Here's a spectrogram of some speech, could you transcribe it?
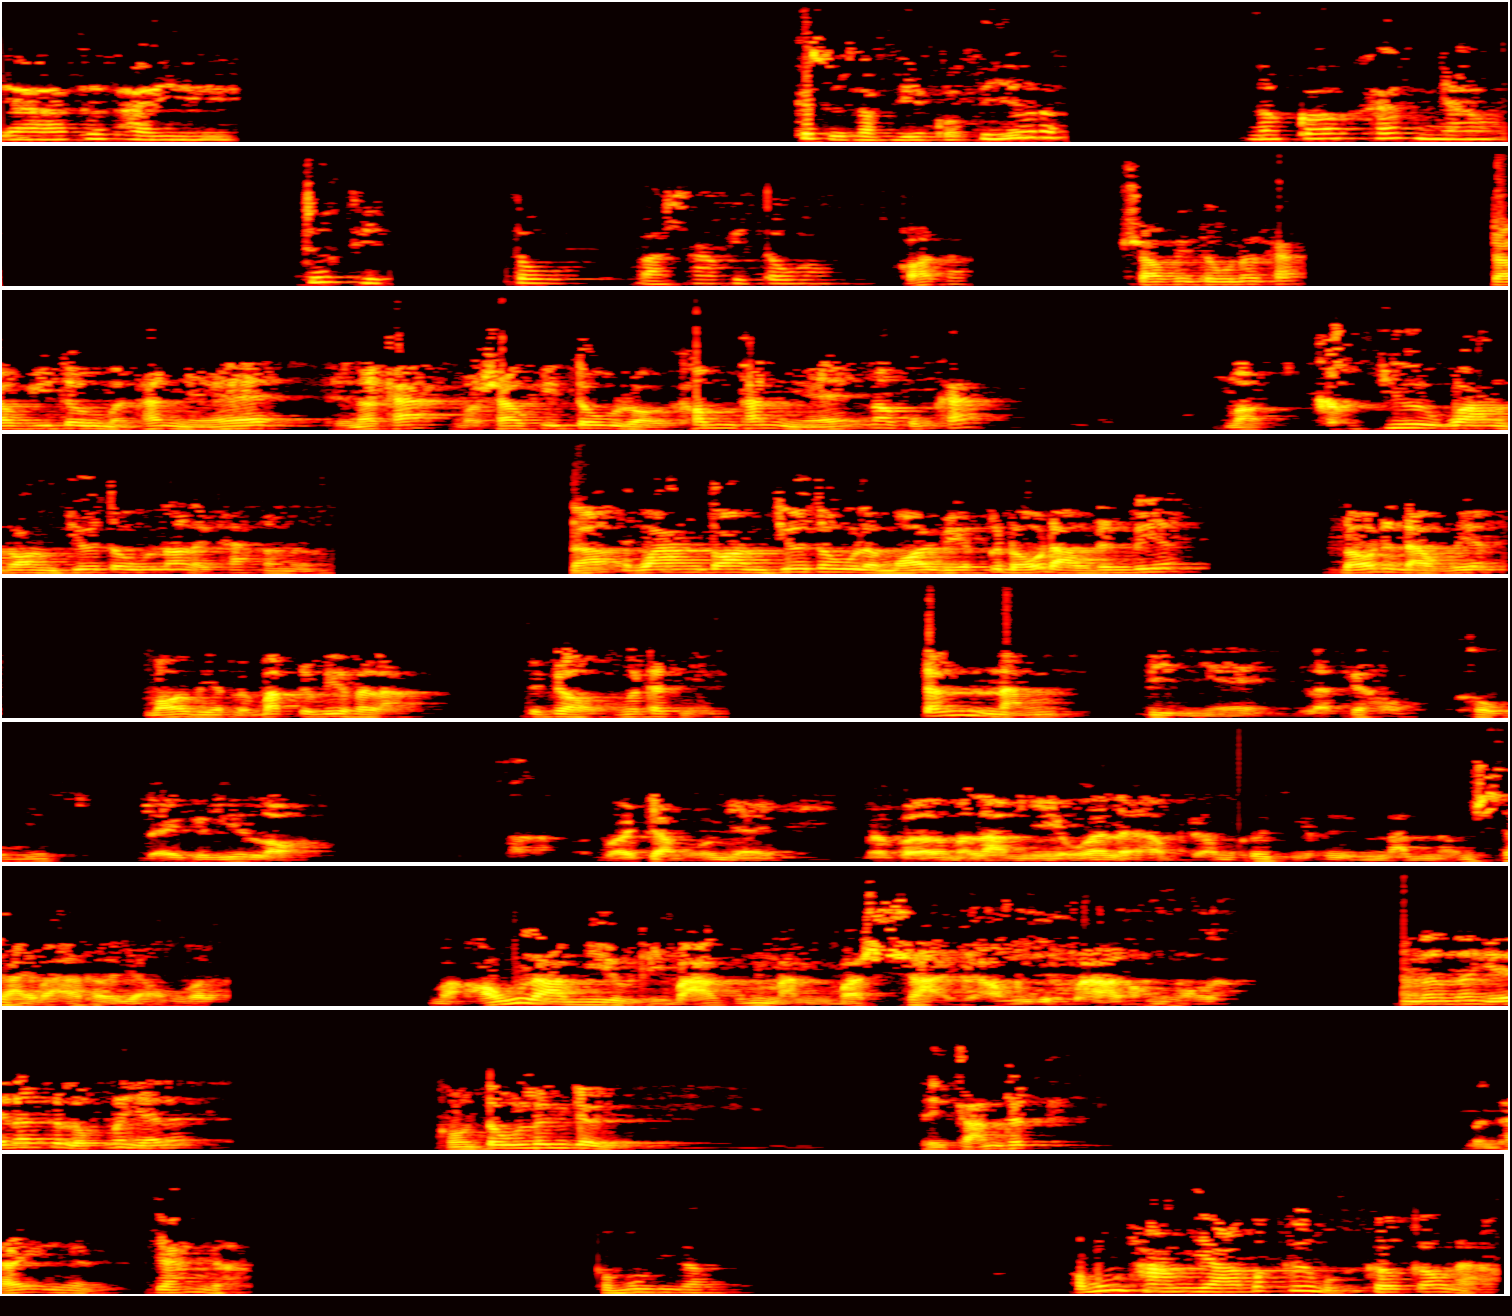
Dạ thưa thầy, cái sự làm việc của vía đó, nó có khác nhau trước khi tu và sau khi tu không? Có đó. Sau khi tu nó khác. Sau khi tu mà thanh nhẹ thì nó khác, mà sau khi tu rồi không thanh nhẹ nó cũng khác. Mà chưa hoàn toàn chưa tu nó lại khác hơn nữa. Đó, hoàn toàn chưa tu là mọi việc cứ đổ đầu trên vía, đổ trên đầu vía. Mọi việc là bắt cho biết phải làm. Chứ cái hồn có trách nhiệm. Tránh nặng, tìm nhẹ là cái hồn khôn nhất để cái vía lo. Vợ chồng cũng vậy, mà vợ mà làm nhiều á là ông ông cứ chỉ nặng ông sai bả thôi chứ ông có mà ông làm nhiều thì bà cũng nặng, bà sai với ông chứ bà không ngon làm nó, nó vậy đó cái luật nó vậy đó còn tu lưng chừng thì cảm thức mình thấy chán rồi không muốn đi đâu. Không muốn tham gia bất cứ một cơ cấu nào.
